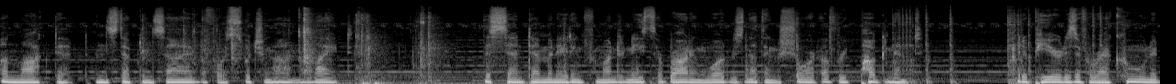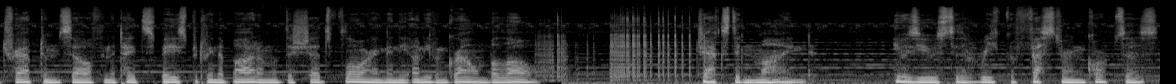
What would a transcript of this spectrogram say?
unlocked it, and stepped inside before switching on the light. The scent emanating from underneath the rotting wood was nothing short of repugnant. It appeared as if a raccoon had trapped himself in the tight space between the bottom of the shed's flooring and the uneven ground below. Jax didn't mind. He was used to the reek of festering corpses,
